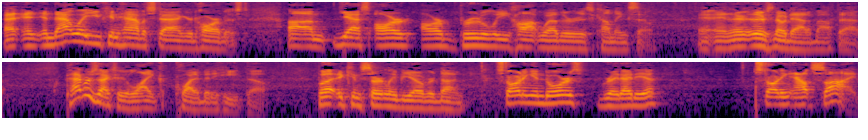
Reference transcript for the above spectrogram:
And, and, and that way you can have a staggered harvest. Um, yes, our, our brutally hot weather is coming soon. And, and there, there's no doubt about that. Peppers actually like quite a bit of heat though, but it can certainly be overdone. Starting indoors, great idea starting outside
